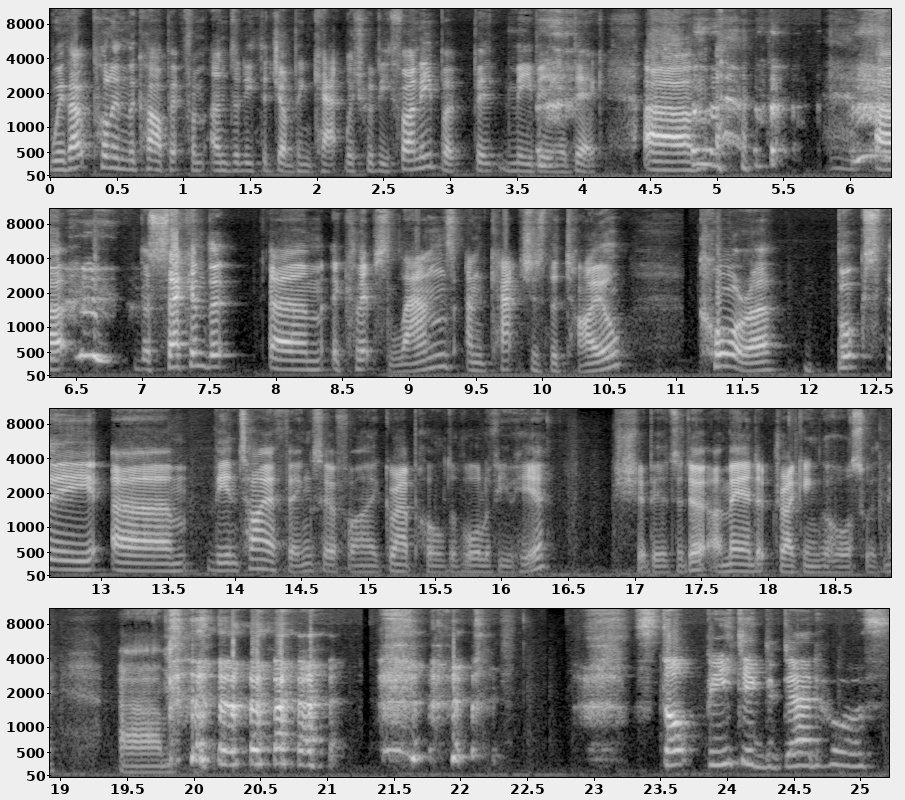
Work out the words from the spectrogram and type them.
without pulling the carpet from underneath the jumping cat, which would be funny, but me being a dick, um, uh, the second that um, Eclipse lands and catches the tile, Cora books the um, the entire thing. So if I grab hold of all of you here, should be able to do it. I may end up dragging the horse with me. Um, Stop beating the dead horse.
